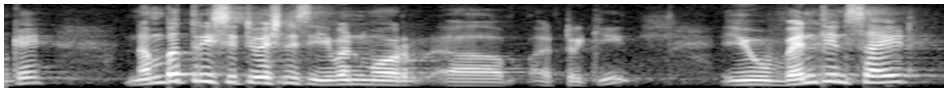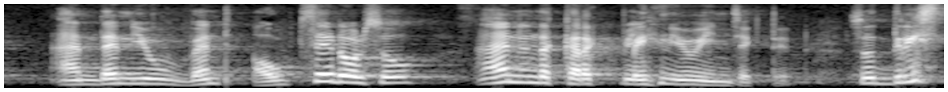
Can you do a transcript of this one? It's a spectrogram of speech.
Okay. Number three situation is even more uh, tricky. You went inside and then you went outside also and in the correct plane you injected. So these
